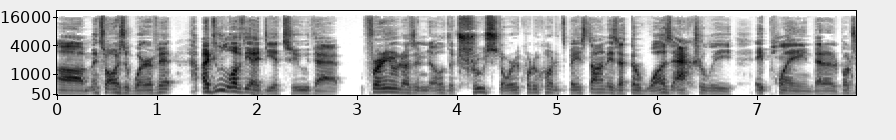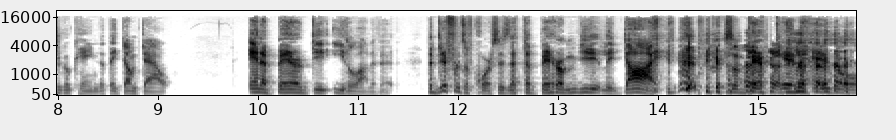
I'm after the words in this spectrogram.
Um, and so I was aware of it. I do love the idea too that for anyone who doesn't know, the true story, quote unquote, it's based on is that there was actually a plane that had a bunch of cocaine that they dumped out, and a bear did eat a lot of it. The difference, of course, is that the bear immediately died because a bear can't handle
